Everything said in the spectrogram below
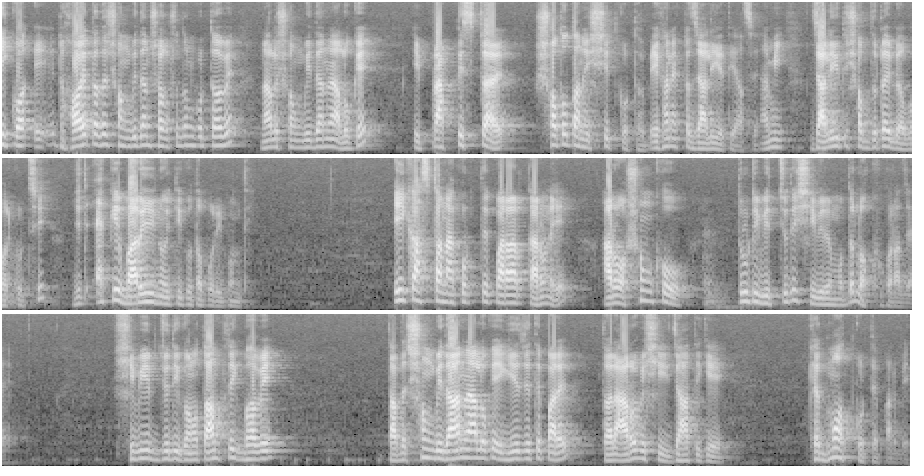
এই হয় তাদের সংবিধান সংশোধন করতে হবে, নাহলে সংবিধানের আলোকে এই প্র্যাকটিসটায় সততা নিশ্চিত করতে হবে। এখানে একটা জালিয়াতি আছে। আমি জালিয়াতি শব্দটাই ব্যবহার করছি, যেটা একেবারেই নৈতিকতা পরিপন্থী। এই কাজটা না করতে পারার কারণে আরও অসংখ্য ত্রুটি বিচ্যুতি শিবিরের মধ্যে লক্ষ্য করা যায়। শিবির যদি গণতান্ত্রিকভাবে তাদের সংবিধানের আলোকে এগিয়ে যেতে পারে, তাহলে আরও বেশি জাতিকে খেদমত করতে পারবে।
